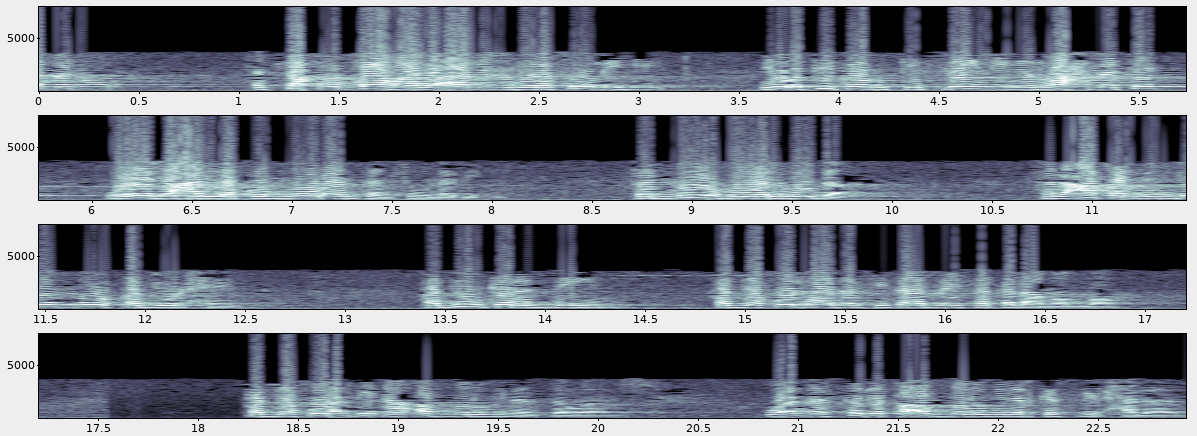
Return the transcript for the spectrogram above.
آمنوا اتقوا الله وآمنوا برسوله. يؤتكم كفلين من رحمته ويجعل لكم نورا تمشون به. فالنور هو الهدى. فالعقل من دون نور قد يلحد قد ينكر الدين قد يقول هذا الكتاب ليس كلام الله. قد يقول الزنا أفضل من الزواج وأن السرقة أفضل من الكسب الحلال.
